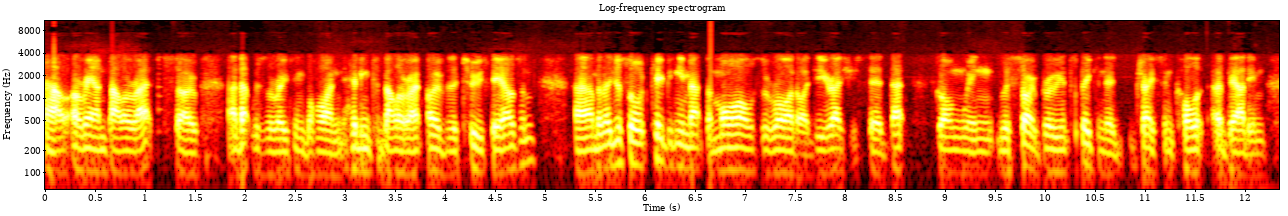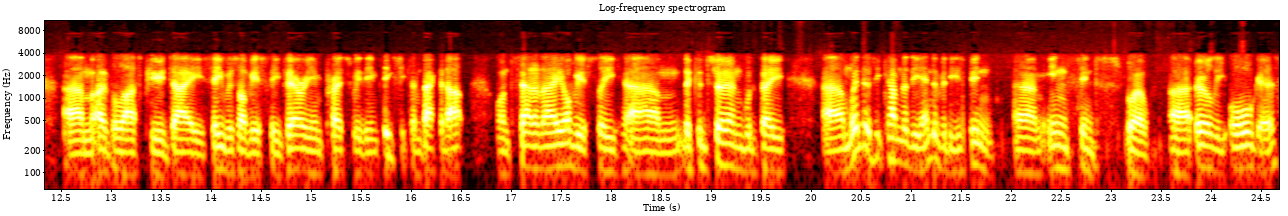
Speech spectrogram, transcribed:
uh, around Ballarat. So uh, that was the reason behind heading to Ballarat over the 2000. Um, but they just thought keeping him at the miles the right idea. As you said, that gong wing was so brilliant. Speaking to Jason Collett about him um, over the last few days, he was obviously very impressed with him. Thinks he can back it up on Saturday. Obviously, um, the concern would be um, when does he come to the end of it? He's been um, in since well uh, early August.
